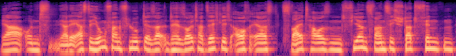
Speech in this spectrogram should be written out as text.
Ja, und ja, der erste Jungfernflug, der, der soll tatsächlich auch erst 2024 stattfinden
